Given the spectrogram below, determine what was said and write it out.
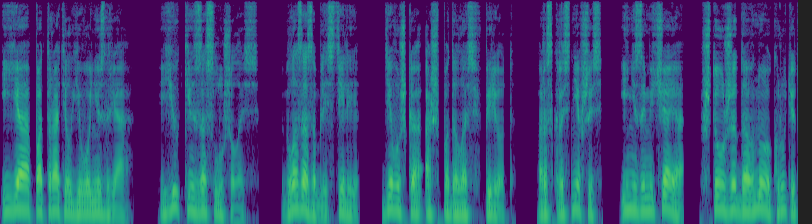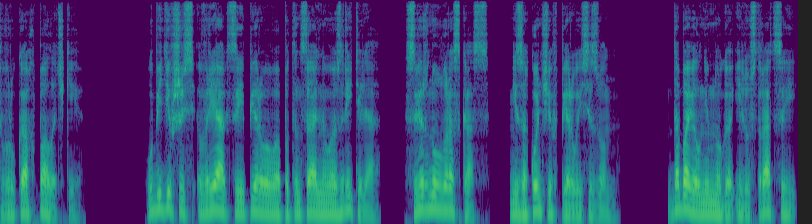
И я потратил его не зря. Юки заслушалась. Глаза заблестели, девушка аж подалась вперед, раскрасневшись и не замечая, что уже давно крутит в руках палочки. Убедившись в реакции первого потенциального зрителя, свернул рассказ, не закончив первый сезон. Добавил немного иллюстраций,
